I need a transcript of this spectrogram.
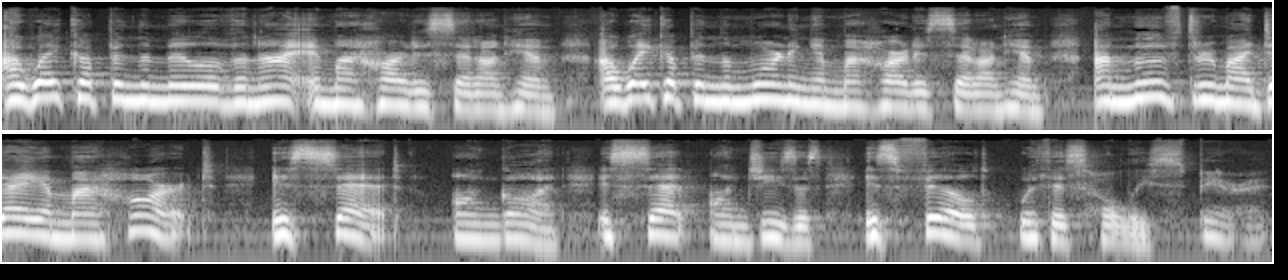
I wake up in the middle of the night and my heart is set on Him. I wake up in the morning and my heart is set on Him. I move through my day and my heart is set on God, is set on Jesus, is filled with His Holy Spirit.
